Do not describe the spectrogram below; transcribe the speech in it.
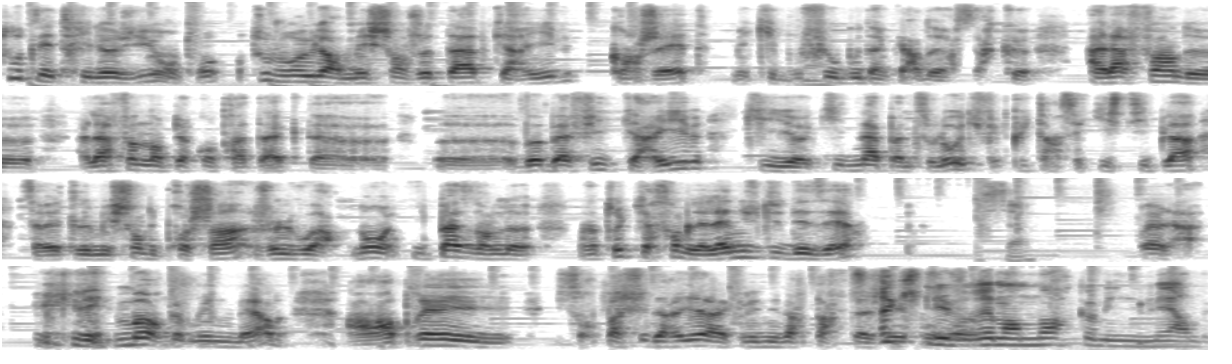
toutes les trilogies ont, toujours eu leur méchant jetable qui arrive, quand jette, mais qui bouffé au bout d'un quart d'heure. C'est-à-dire que à la fin de, à la fin de l'Empire contre-attaque, t'as euh, euh, Boba qui arrive, qui euh, kidnappe Han Solo, et tu fais putain, c'est qui ce type-là? Ça va être le méchant du prochain, je veux le voir. Non, il passe dans un truc qui ressemble à l'anus du désert. Ça. Voilà, il est mort comme une merde. Alors après, ils sont repassés derrière avec l'univers partagé. C'est qu'il est vraiment mort comme une merde.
